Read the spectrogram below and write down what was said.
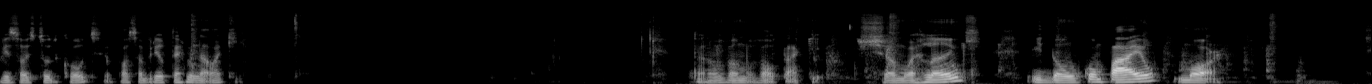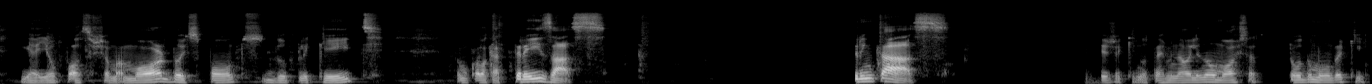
Visual Studio Code, eu posso abrir o terminal aqui. Então vamos voltar aqui. Chamo Erlang e dou um compile more. E aí eu posso chamar more, dois pontos, duplicate. Vamos colocar 3 As. 30 As. Veja que no terminal ele não mostra todo mundo aqui.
